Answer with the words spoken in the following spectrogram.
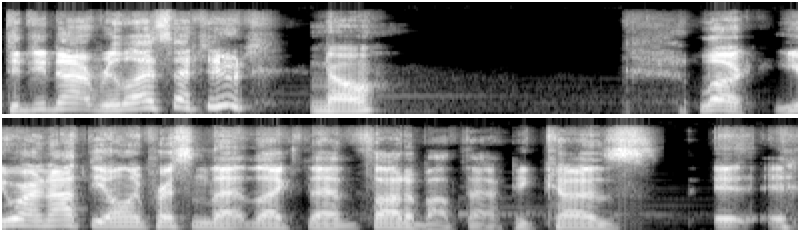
Did you not realize that dude? No. Look you are not the only person that like that thought about that because it, it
